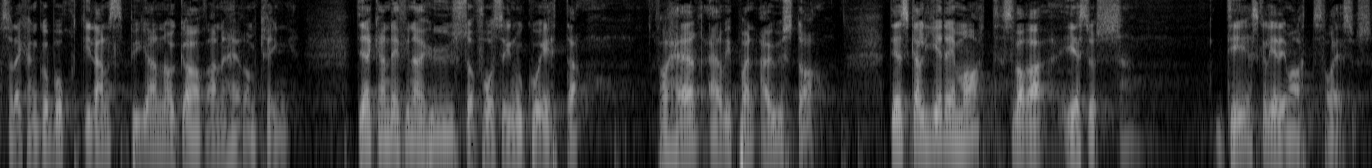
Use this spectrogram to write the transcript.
så de kan gå bort i landsbyene og gårdene her omkring. Der kan de finne hus og få seg noe å ete, for her er vi på en au stad. Det skal gi deg mat, svarer Jesus. Det skal gi deg mat, svarer Jesus.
